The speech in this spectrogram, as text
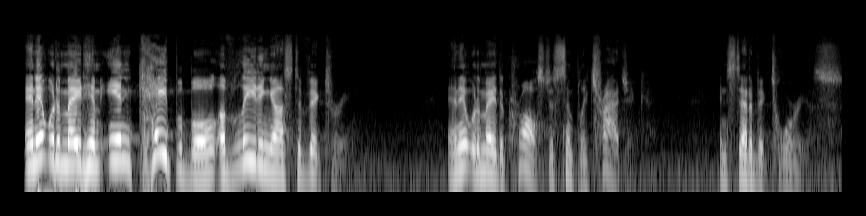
and it would have made him incapable of leading us to victory. And it would have made the cross just simply tragic instead of victorious.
